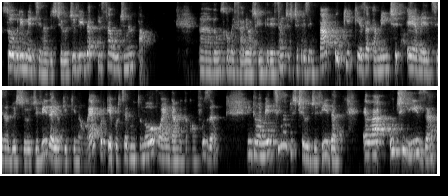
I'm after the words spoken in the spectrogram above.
sobre medicina do estilo de vida e saúde mental. Uh, vamos começar. Eu acho que é interessante a gente apresentar o que, que exatamente é a medicina do estilo de vida e o que, que não é, porque por ser muito novo ainda há muita confusão. Então, a medicina do estilo de vida, ela utiliza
